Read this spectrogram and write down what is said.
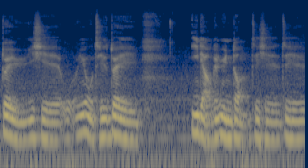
对于一些我，因为我其实对医疗跟运动这些这些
